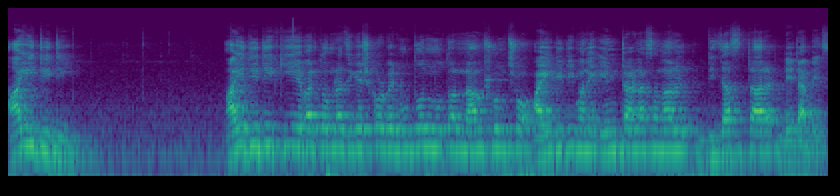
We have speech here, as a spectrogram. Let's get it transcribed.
আইডিডি আইডিডি কি? এবার তোমরা জিজ্ঞেস করবে, নতুন নতুন নাম শুনছো। আইডিডি মানে ইন্টারন্যাশনাল ডিজাস্টার ডেটাবেস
